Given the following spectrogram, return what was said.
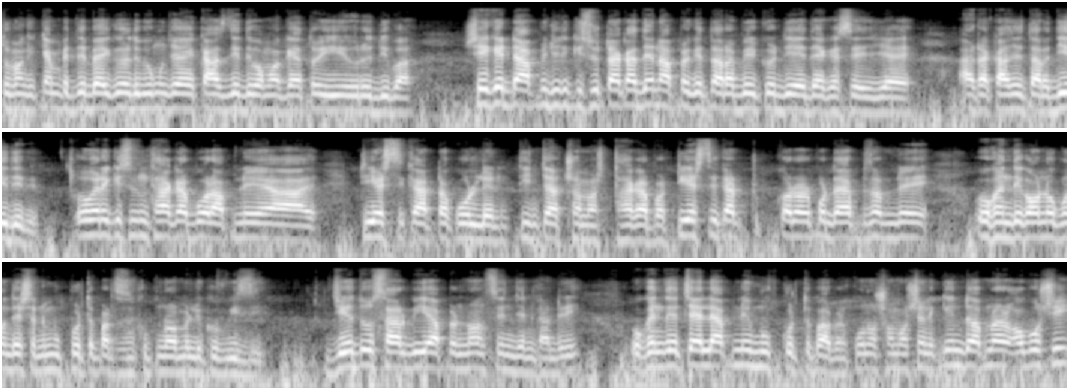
তোমাকে ক্যাম্পেতে ব্যয় করে দেবে, কোন জায়গায় কাজ দিয়ে দেবো, আমাকে এত ইউরো দিবা। সেক্ষেত্রে আপনি যদি কিছু টাকা দেন, আপনাকে তারা বের করে দিয়ে দেখেছে যে, একটা কাজে তারা দিয়ে দেবে। ওখানে কিছুদিন থাকার পর আপনি টিআরসি কার্ডটা করলেন, তিন চার, ছয় মাস থাকার পর টিআরসি কার্ড করার পর আপনি আপনি ওখান থেকে অন্য কোনো দেশে মুভ করতে পারতেছেন খুব নর্মালি খুব ইজি যেহেতু সার্বিয়া আপনার নন সেনজেন কান্ট্রি ওখান থেকে চাইলে আপনি মুভ করতে পারবেন, কোনো সমস্যা নেই। কিন্তু আপনার অবশ্যই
